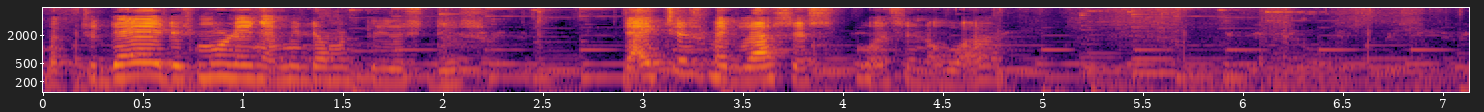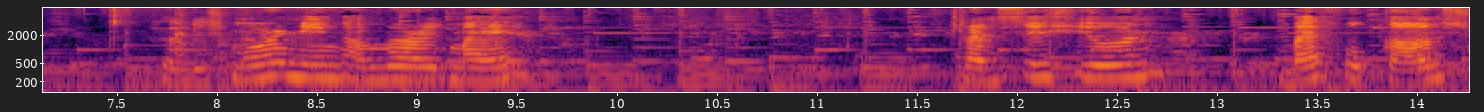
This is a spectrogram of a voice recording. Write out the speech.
But today, this morning, I mean, I want to use this. I change my glasses once in a while. So this morning, I'm wearing my transition bifocals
